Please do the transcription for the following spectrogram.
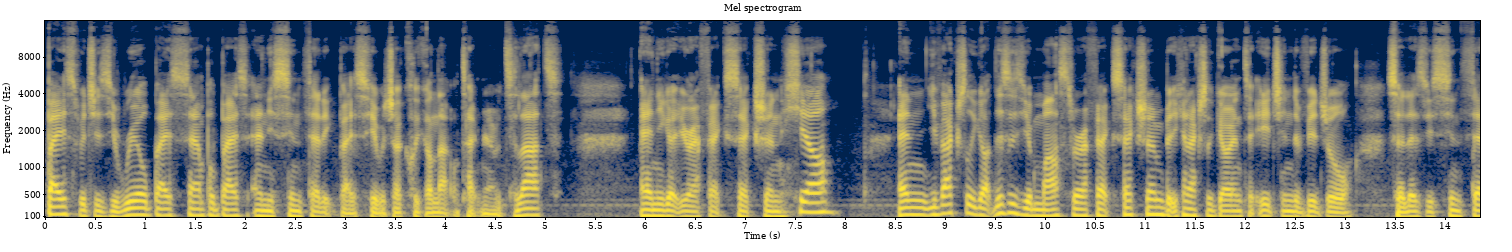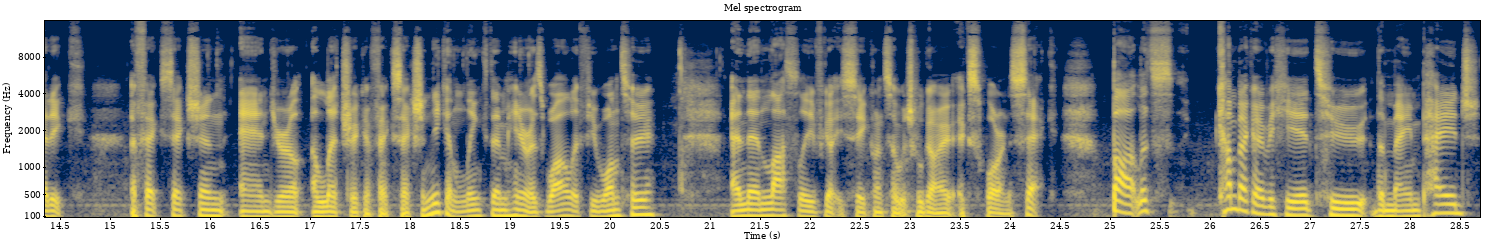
bass, which is your real bass, sample bass, and your synthetic bass here, which I click on that will take me over to that. And you got your FX section here and you've actually got this is your master effects section, but you can actually go into each individual. So there's your synthetic effects section and your electric effects section. You can link them here as well if you want to. And then lastly, you've got your sequencer, which we'll go explore in a sec. But let's come back over here to the main page.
